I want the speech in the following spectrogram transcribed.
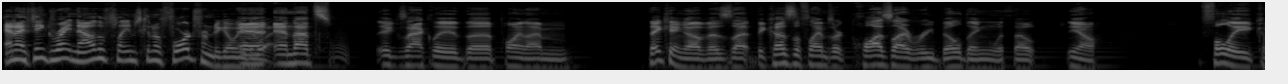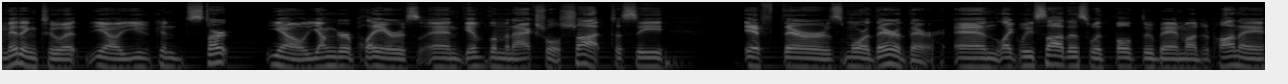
And I think right now the Flames can afford for him to go either and, way. and that's exactly the point I'm thinking of is that because the Flames are quasi rebuilding without, you know, fully committing to it, you know, you can start, you know, younger players and give them an actual shot to see if there's more there there. And like we saw this with both Dubé and Mangiapane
